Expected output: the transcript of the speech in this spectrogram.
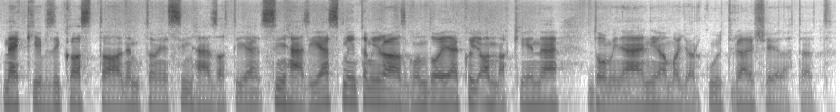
megképzik azt a nem tudom, színházati, színházi eszményt, amire azt gondolják, hogy annak kéne dominálni a magyar kulturális életet.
